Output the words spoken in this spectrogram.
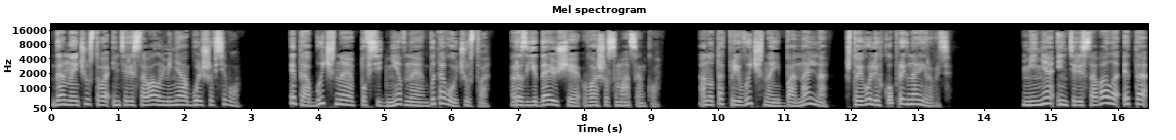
данное чувство интересовало меня больше всего. Это обычное, повседневное, бытовое чувство, разъедающее вашу самооценку. Оно так привычно и банально, что его легко проигнорировать. Меня интересовала эта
